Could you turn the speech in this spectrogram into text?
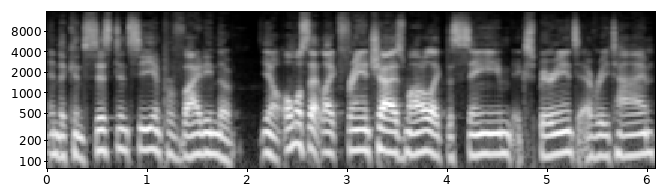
and the consistency and providing the you know almost that like franchise model, like the same experience every time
